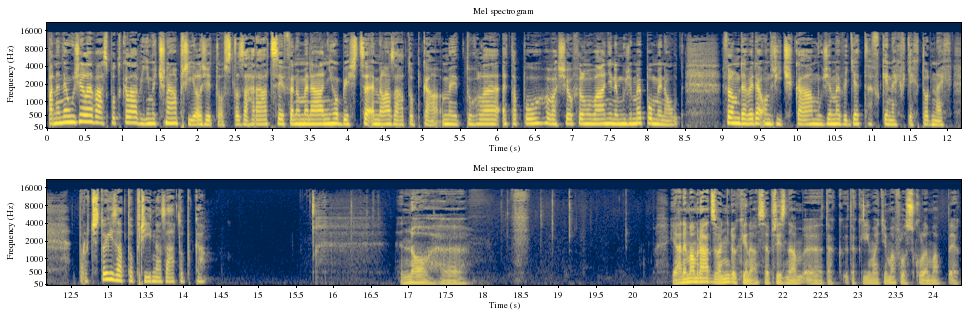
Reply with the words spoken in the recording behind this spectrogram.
Pane Neužile, vás potkala výjimečná příležitost zahrát si fenomenálního běžce Emila Zátopka. My tuhle etapu vašeho filmování nemůžeme pominout. Film Davida Ondříčka můžeme vidět v kinech v těchto dnech. Proč stojí za to přijít na Zátopka? No, eh, já nemám rád zvaní do kina, se přiznám, eh, tak, takovýma těma floskulema, jak,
